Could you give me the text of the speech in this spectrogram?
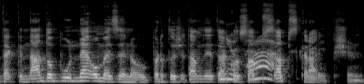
tak na dobu neomezenou, protože tam je to jo, jako sub, subscription.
